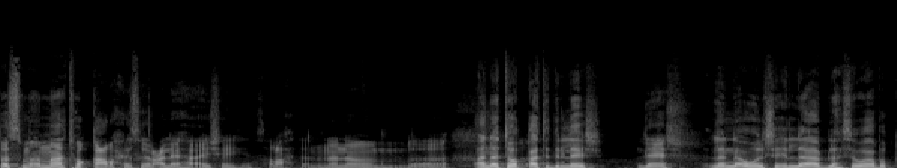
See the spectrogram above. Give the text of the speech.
بس ما, ما أتوقع راح يصير عليها أي شيء صراحة. لأنه آه، أنا أتوقع تدري ليش؟ ليش؟ لأن أول شيء اللاعب له سوابق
